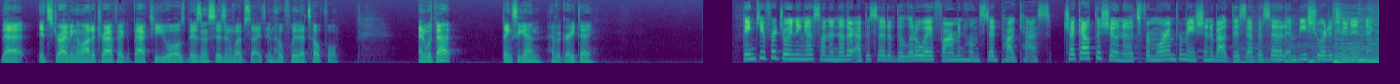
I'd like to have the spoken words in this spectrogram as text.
that it's driving a lot of traffic back to you all's businesses and websites, and hopefully that's helpful. And with that, Thanks again. Have a great day. Thank you for joining us on another episode of the Little Way Farm and Homestead podcast. Check out the show notes for more information about this episode and be sure to tune in next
